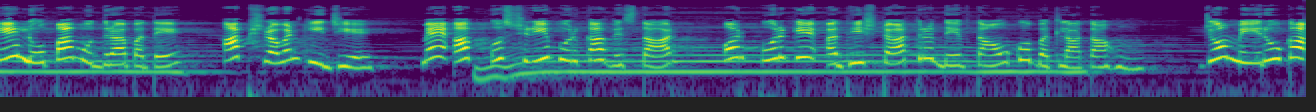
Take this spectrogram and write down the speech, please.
हे लोपा मुद्रा पते आप श्रवण कीजिए। मैं अब उस श्रीपुर का विस्तार और पुर के अधिष्ठात्र देवताओं को बतलाता हूँ, जो मेरु का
